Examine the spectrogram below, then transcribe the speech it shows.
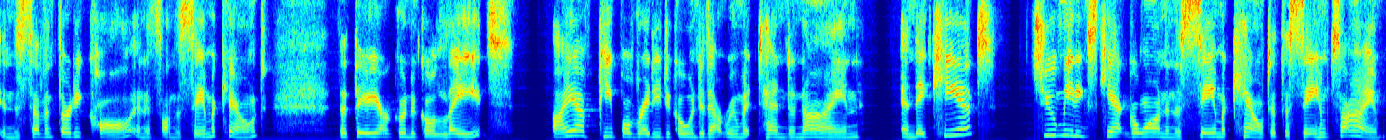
in the 7.30 call and it's on the same account that they are going to go late. I have people ready to go into that room at 10 to 9 and they can't two meetings can't go on in the same account at the same time.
